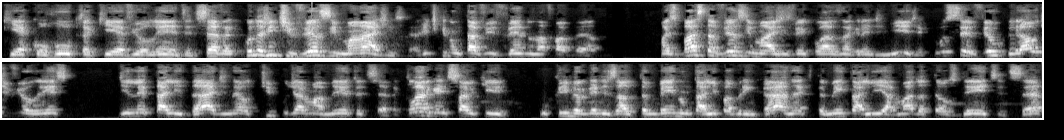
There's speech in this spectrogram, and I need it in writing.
que é corrupta, que é violenta, etc., quando a gente vê as imagens, a gente que não está vivendo na favela, mas basta ver as imagens veiculadas na grande mídia, que você vê o grau de violência de letalidade, né, o tipo de armamento, etc. Claro que a gente sabe que o crime organizado também não está ali para brincar, né, que também está ali armado até os dentes, etc.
